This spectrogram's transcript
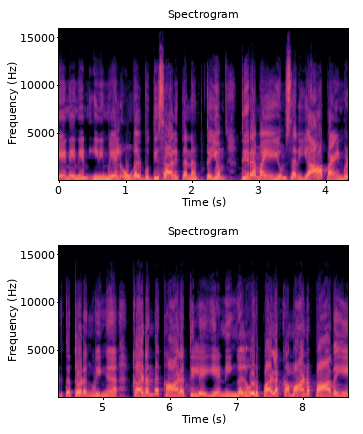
ஏனெனில் இனிமேல் உங்கள் புத்திசாலித்தனத்தையும் திறமையையும் சரியாக பயன்படுத்த தொடங்குவீங்க. கடந்த காலத்திலேயே நீங்கள் ஒரு பழக்கமான பாதையை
